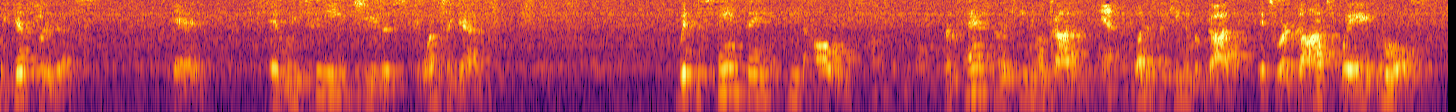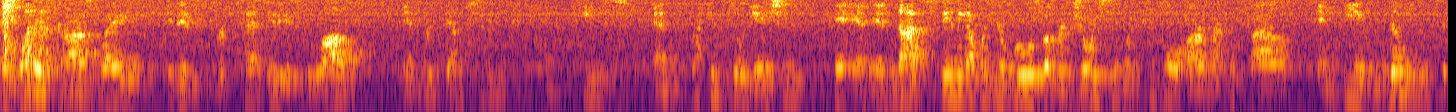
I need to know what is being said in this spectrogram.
we get through this, and and we see Jesus once again with the same thing he's always Repent for the kingdom of God is at hand. What is the kingdom of God? It's where God's way rules. And what is God's way? It is repent. It is love and redemption and peace and reconciliation and, and, and not standing up with your rules, but rejoicing when people are reconciled and being willing to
